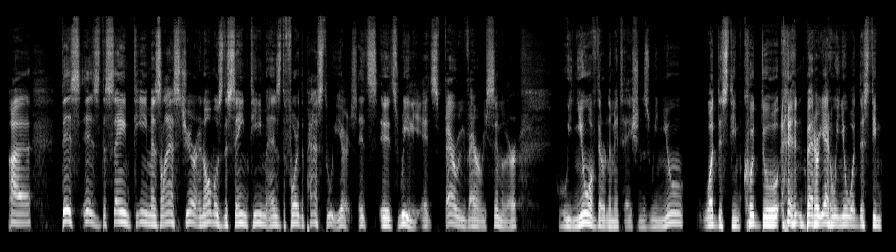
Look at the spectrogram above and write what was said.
Uh this is the same team as last year and almost the same team as the for the past two years. It's it's really it's very very similar. We knew of their limitations. We knew what this team could do and better yet we knew what this team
